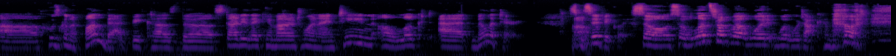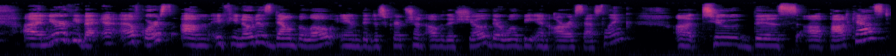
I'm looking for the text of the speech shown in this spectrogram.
uh, who's going to fund that because the study that came out in 2019 uh, looked at military Oh. specifically. So, so let's talk about what what we're talking about. Uh, neurofeedback, and of course. Um, if you notice down below in the description of the show, there will be an RSS link uh, to this uh, podcast.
